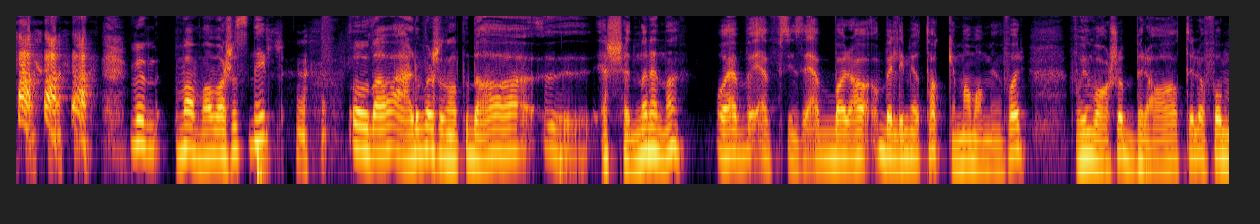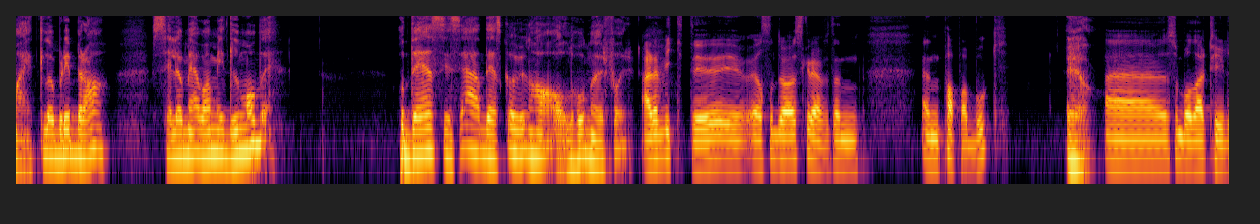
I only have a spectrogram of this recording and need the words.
Men mamma var så snill. Og da er det bare sånn at da øh, Jeg skjønner henne. Og jeg, jeg syns jeg bare har veldig mye å takke mammaen min for. For hun var så bra til å få meg til å bli bra. Selv om jeg var middelmådig. Og det syns jeg det skal hun ha all honnør for. Er det viktig altså Du har jo skrevet en, en pappabok. Ja. Eh, som både er til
